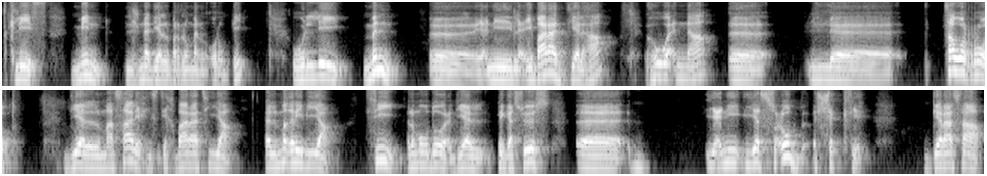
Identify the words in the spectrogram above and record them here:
تكليف من اللجنه ديال البرلمان الأوروبي واللي من يعني العبارات ديالها هو إن التورط ديال المصالح الاستخباراتية المغربية في الموضوع ديال بيغاسوس آه، يعني يصعب الشك فيه. الدراسة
